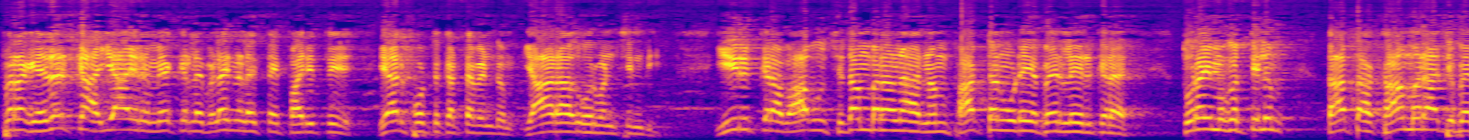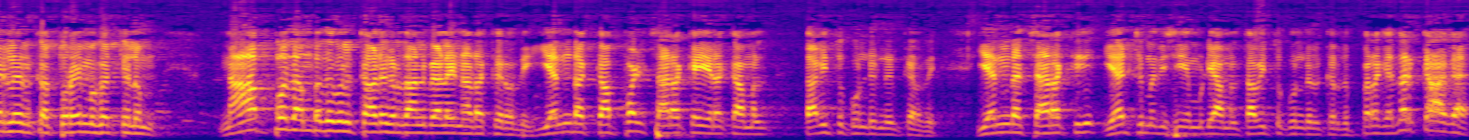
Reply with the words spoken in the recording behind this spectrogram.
பிறகு எதற்கு ஐயாயிரம் ஏக்கர்ல விளைநிலத்தை பறித்து ஏர்போர்ட் கட்ட வேண்டும்? யாராவது ஒருவன் சிந்தி. இருக்கிற வாவு சிதம்பரனார் நம் பாட்டனுடைய பெயரில் இருக்கிற துறைமுகத்திலும் தாத்தா காமராஜ் பேர்ல இருக்கிற துறைமுகத்திலும் நாற்பது ஐம்பது விழுக்காடுகள் தான் வேலை நடக்கிறது. எந்த கப்பல் சரக்கை இறக்காமல் தவித்துக் கொண்டு நிற்கிறது? எந்த சரக்கு ஏற்றுமதி செய்ய முடியாமல் தவித்துக் கொண்டிருக்கிறது? பிறகு எதற்காக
